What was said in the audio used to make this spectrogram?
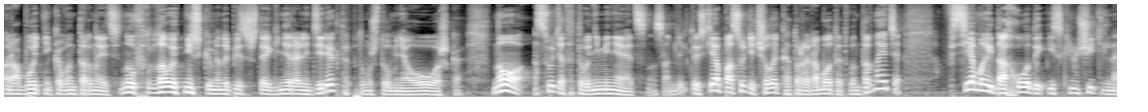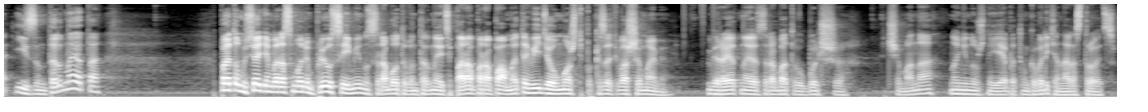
работника в интернете. Ну, в трудовой книжке у меня написано, что я генеральный директор, потому что у меня ООшка. Но суть от этого не меняется, на самом деле. То есть я, по сути, человек, который работает в интернете. Все мои доходы исключительно из интернета. Поэтому сегодня мы рассмотрим плюсы и минусы работы в интернете. Пора-пора-пам. Это видео вы можете показать вашей маме. Вероятно, я зарабатываю больше, чем она, но не нужно ей об этом говорить, она расстроится.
